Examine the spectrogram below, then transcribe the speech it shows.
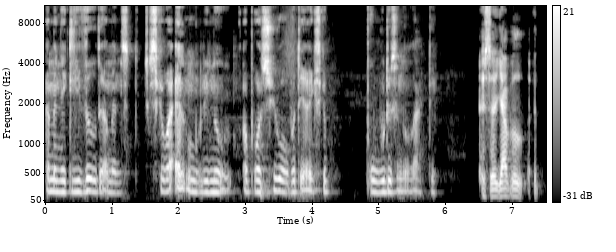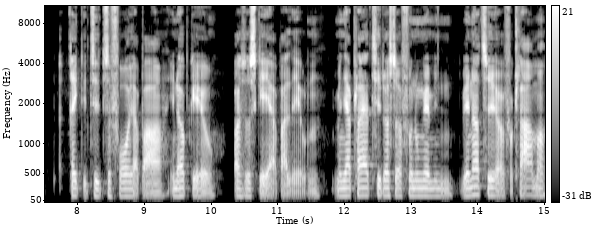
at man ikke lige ved det, og man skriver alt muligt ned, og bruger syv år på det, og ikke skal bruge det sådan noget agtigt. Altså, jeg ved, at rigtig tit, så får jeg bare en opgave, og så skal jeg bare lave den. Men jeg plejer tit også at få nogle af mine venner til at forklare mig,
